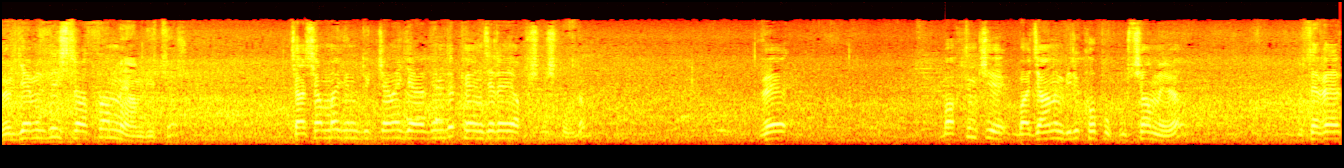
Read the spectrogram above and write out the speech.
Bölgemizde hiç rastlanmayan bir tür. Çarşamba günü dükkana geldiğimde pencereye yapışmış buldum. Ve baktım ki bacağının biri kopuk uçamıyor. Bu sefer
